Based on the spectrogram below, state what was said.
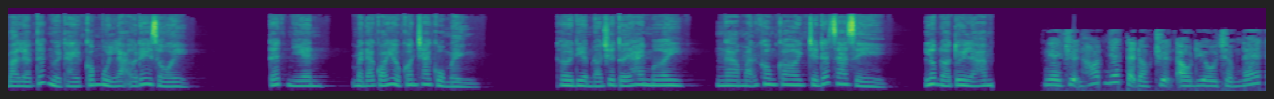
Bà lập tức người thấy có mùi lạ ở đây rồi. Tất nhiên, Bà đã quá hiểu con trai của mình. Thời điểm nó chưa tới 20 Nga mãn không coi trời đất ra gì. Lúc đó tuy là ham Nghe chuyện hot nhất tại đọc truyện audio.net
